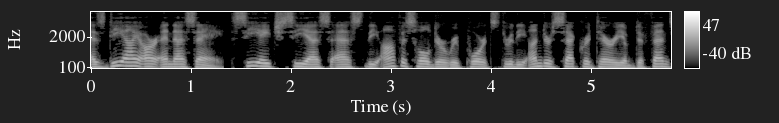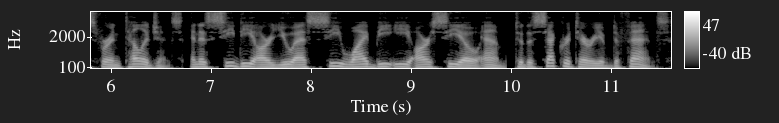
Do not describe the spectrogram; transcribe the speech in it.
as DIRNSA, CHCSS the officeholder reports through the Under-Secretary of Defense for Intelligence, and as CDRUSCYBERCOM, to the Secretary of Defense.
